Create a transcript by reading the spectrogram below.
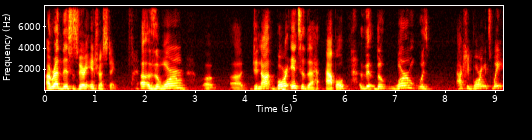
I read this, it's very interesting. Uh, the worm uh, uh, did not bore into the apple, the, the worm was actually boring its way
